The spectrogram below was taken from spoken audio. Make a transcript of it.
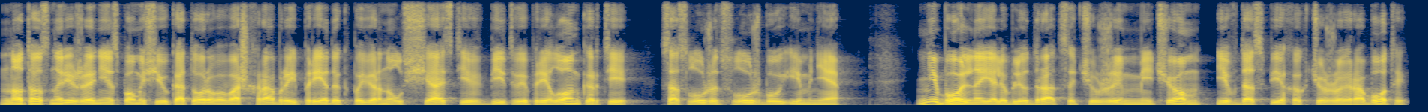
Но то снаряжение, с помощью которого ваш храбрый предок повернул счастье в битве при Лонкарте, сослужит службу и мне. Не больно я люблю драться чужим мечом и в доспехах чужой работы»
